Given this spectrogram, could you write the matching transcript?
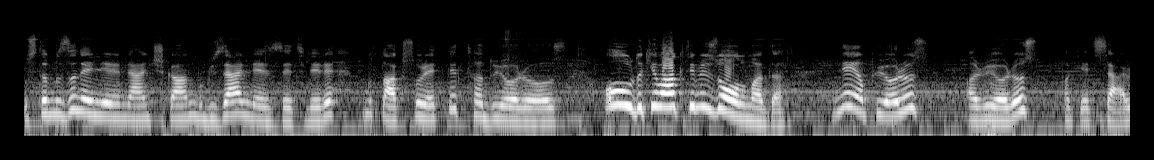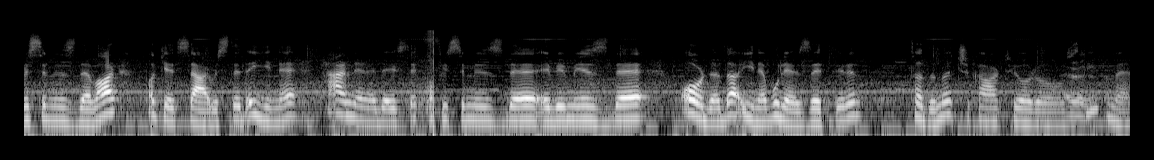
Ustamızın ellerinden çıkan bu güzel lezzetleri mutlak surette tadıyoruz. Oldu ki vaktimiz olmadı. Ne yapıyoruz? Arıyoruz. Paket servisimiz de var. Paket serviste de yine her neredeysek ofisimizde, evimizde orada da yine bu lezzetlerin tadını çıkartıyoruz Evet. değil mi?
